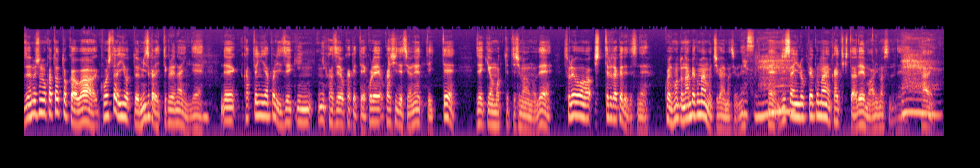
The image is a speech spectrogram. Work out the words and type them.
税務署の方とかはこうしたらいいよって自ら言ってくれないんで,、で勝手にやっぱり税金に課税をかけてこれおかしいですよねって言って税金を持ってってしまうのでそれを知ってるだけでですねこれ本当何百万円も違いますよね。ですね。ええ実際に600万円返ってきた例もありますんで、ええ。はい、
